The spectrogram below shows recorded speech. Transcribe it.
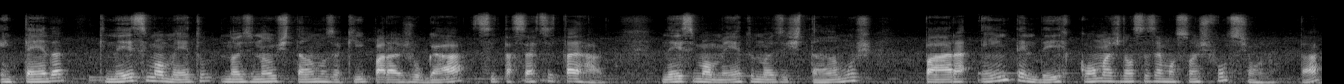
Entenda que nesse momento nós não estamos aqui para julgar se está certo ou se está errado. Nesse momento nós estamos para entender como as nossas emoções funcionam, tá?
